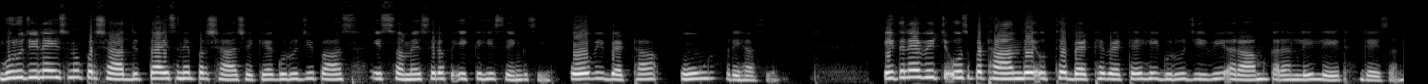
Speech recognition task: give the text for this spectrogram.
ਗੁਰੂ ਜੀ ਨੇ ਇਸ ਨੂੰ ਪ੍ਰਸ਼ਾਦ ਦਿੱਤਾ ਇਸ ਨੇ ਪ੍ਰਸ਼ਾਦ ਛਕਿਆ। ਗੁਰੂ ਜੀ ਪਾਸ ਇਸ ਸਮੇਂ ਸਿਰਫ ਇੱਕ ਹੀ ਸਿੰਘ ਸੀ, ਉਹ ਵੀ ਬੈਠਾ, ਊਂਘ ਰਿਹਾ ਸੀ। ਇਤਨੇ ਵਿੱਚ ਉਸ ਪਠਾਨ ਦੇ ਉੱਥੇ ਬੈਠੇ ਬੈਠੇ ਹੀ ਗੁਰੂ ਜੀ ਵੀ ਆਰਾਮ ਕਰਨ ਲਈ ਲੇਟ ਗਏ ਸਨ।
